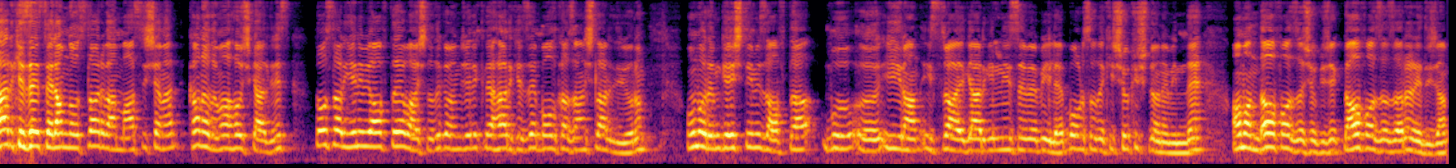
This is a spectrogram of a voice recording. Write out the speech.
Herkese selam dostlar ben Basri Şemen kanalıma hoş geldiniz. Dostlar yeni bir haftaya başladık. Öncelikle herkese bol kazançlar diliyorum. Umarım geçtiğimiz hafta bu e, İran-İsrail gerginliği sebebiyle borsadaki çöküş döneminde aman daha fazla çökecek, daha fazla zarar edeceğim.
